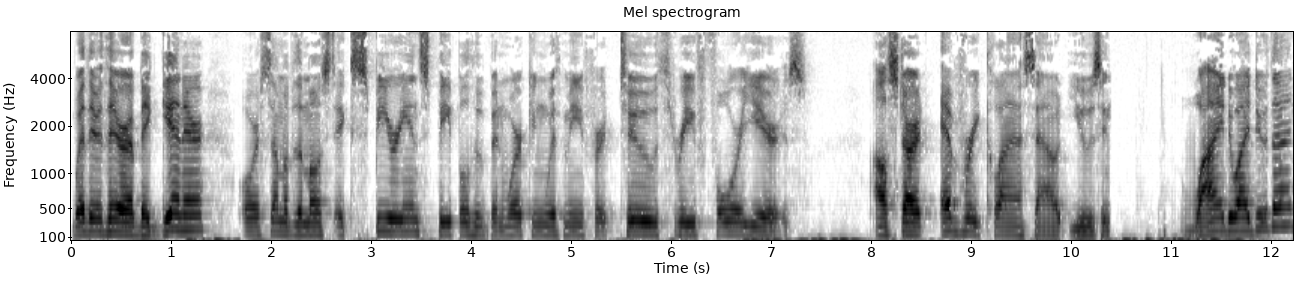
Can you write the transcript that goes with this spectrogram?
whether they're a beginner or some of the most experienced people who've been working with me for two, three, four years. I'll start every class out using. Why do I do that?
